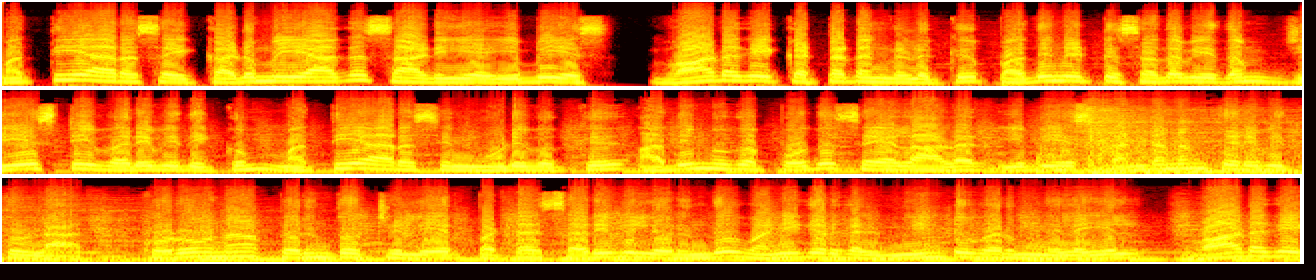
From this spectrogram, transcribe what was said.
மத்திய அரசை கடுமையாக சாடிய இபிஎஸ் வாடகை கட்டடங்களுக்கு பதினெட்டு சதவீதம் ஜிஎஸ்டி வரி விதிக்கும் மத்திய அரசின் முடிவுக்கு அதிமுக பொதுச் செயலாளர் இபிஎஸ் கண்டனம் தெரிவித்துள்ளார். கொரோனா பெருந்தொற்றில் ஏற்பட்ட சரிவிலிருந்து வணிகர்கள் மீண்டு வரும் நிலையில் வாடகை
